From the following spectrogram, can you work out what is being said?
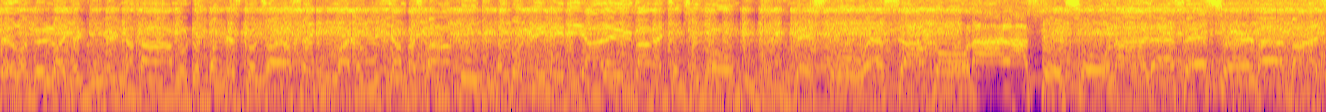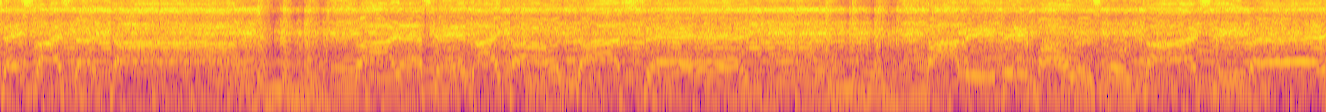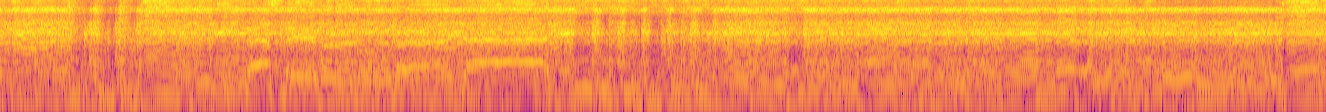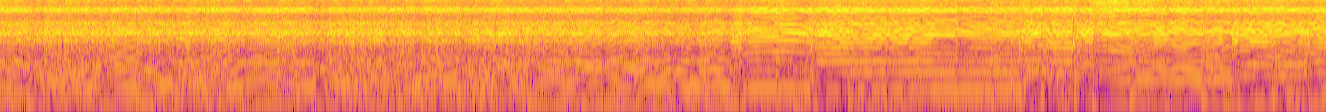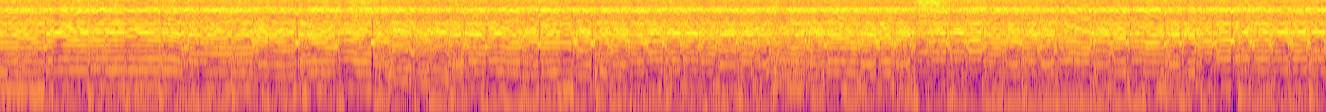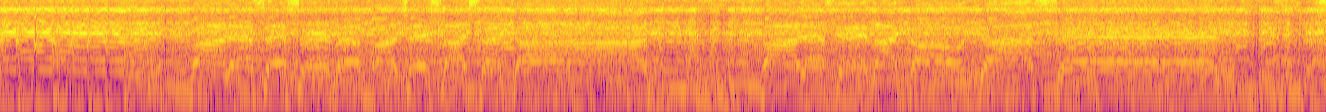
Leute googeln nach Arm und vergisst kurz euer Second Life und die am Smartphone. Das multimediale Überreizungssyndrom. Bist du es auch oder hast du schon alles? Ist schön, wenn man sich's leisten kann. Alles geht leichter und das zählt.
